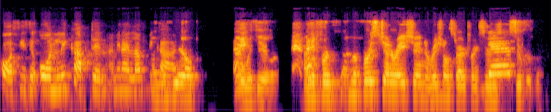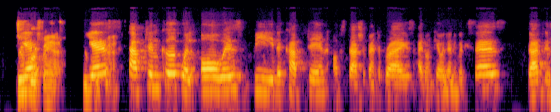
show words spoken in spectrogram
course, he's the only captain. I mean, I love Picard. I'm with you. I'm with you. I'm a first. I'm a first generation original Star Trek series yes. super super yes. fan. Super yes, fan. Captain Kirk will always be the captain of Starship Enterprise. I don't care what mm-hmm. anybody says. That is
